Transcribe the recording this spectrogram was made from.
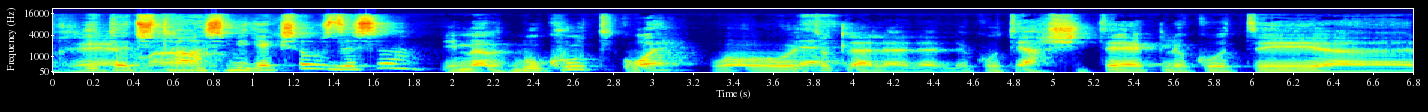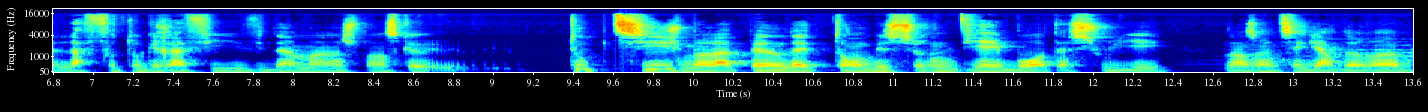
vraiment... Et t'as-tu transmis quelque chose de ça? Il m'a beaucoup, ouais, ouais, ouais, tout le côté architecte, le côté euh, la photographie, évidemment. Je pense que tout petit, je me rappelle d'être tombé sur une vieille boîte à souliers dans un de ses garde-robes.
